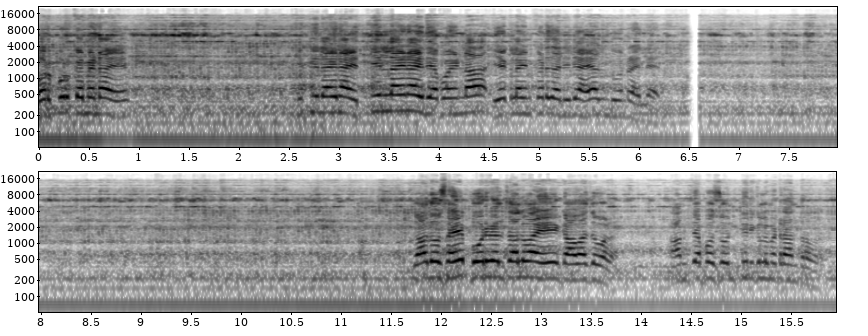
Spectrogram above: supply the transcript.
भरपूर कमेंट आहेत किती लाईन आहेत? तीन लाईन आहेत या पॉईंटला एक लाईन कट झालेली आहे. अजून दोन राहिले आहेत. जाधव साहेब बोरवेल चालू आहे गावाजवळ. आमच्यापासून तीन किलोमीटर अंतरावर.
